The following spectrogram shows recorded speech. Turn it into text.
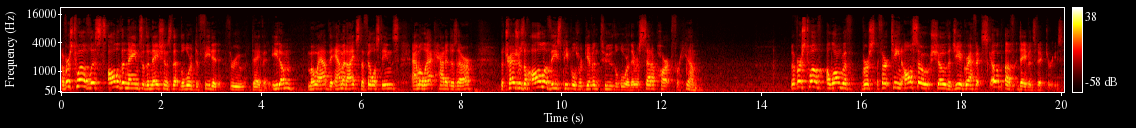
Now, verse 12 lists all of the names of the nations that the Lord defeated through David Edom, Moab, the Ammonites, the Philistines, Amalek, Hadadezer. The treasures of all of these peoples were given to the Lord, they were set apart for Him. But verse 12, along with verse 13, also show the geographic scope of David's victories.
